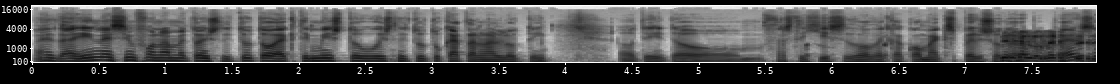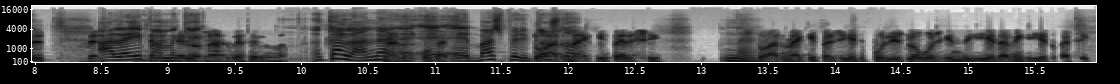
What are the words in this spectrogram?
Ε, ε, είναι σύμφωνα με το Ινστιτούτο εκτιμής του Ινστιτούτου Καταναλωτή ότι το θα στοιχήσει 12,6 περισσότερο θέλω, από δεν- πέρσι. δεν- δεν- Αλλά δεν είπαμε θέλω και... να- δεν θέλω να- Ε, Καλά, ναι. Να σας πω Ε, κάτι. ε, εν πάση Το περιπτώσει... το- αρνάκι πέρσι, Ναι. το αρνάκι πέρσι, γιατί πολλοί λόγος γίνεται για τα και για το κατσίκι.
